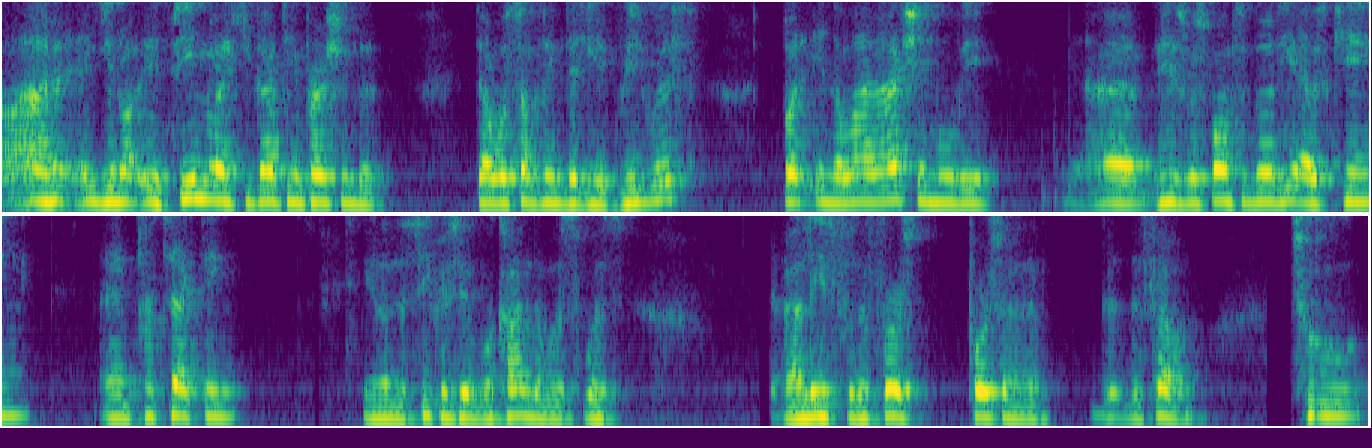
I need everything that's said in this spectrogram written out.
I, you know, it seemed like you got the impression that that was something that he agreed with, but in the live action movie, uh, his responsibility as king and protecting, you know, the secrecy of Wakanda was was at least for the first portion of the, the, the film too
